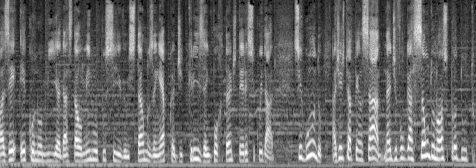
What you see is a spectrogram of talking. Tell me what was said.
fazer economia, gastar o mínimo possível. Estamos em época de crise, é importante ter esse cuidado. Segundo, a gente precisa pensar na divulgação do nosso produto.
